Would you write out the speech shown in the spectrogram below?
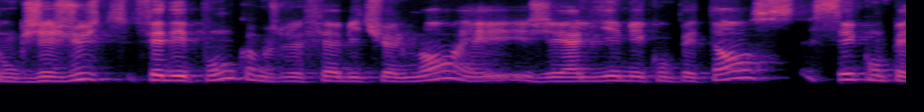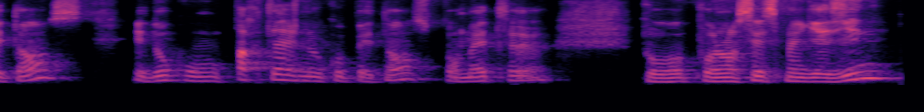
Donc j'ai juste fait des ponts comme je le fais habituellement et j'ai allié mes compétences, ses compétences et donc on partage nos compétences pour, mettre, pour, pour lancer ce magazine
